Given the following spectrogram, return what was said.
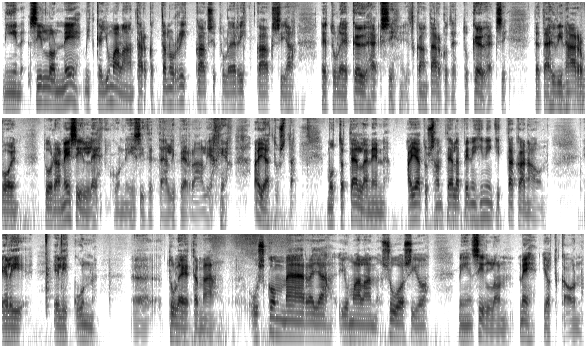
niin silloin ne, mitkä Jumala on tarkoittanut rikkaaksi, tulee rikkaaksi ja ne tulee köyhäksi, jotka on tarkoitettu köyhäksi. Tätä hyvin harvoin tuodaan esille, kun esitetään liberaalia ajatusta. Mutta tällainen ajatushan täällä Penihininkin takana on. Eli, eli kun ö, tulee tämä uskon määrä ja Jumalan suosio, niin silloin ne, jotka on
